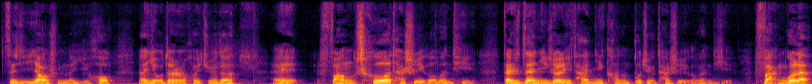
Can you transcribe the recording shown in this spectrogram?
自己要什么了以后，那有的人会觉得，哎，房车它是一个问题，但是在你这里，他你可能不觉得它是一个问题。反过来，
